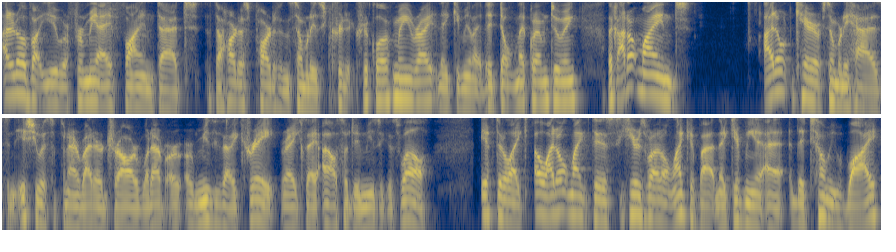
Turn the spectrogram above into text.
I don't know about you, but for me, I find that the hardest part is when somebody's crit- critical of me, right? And they give me like, they don't like what I'm doing. Like, I don't mind, I don't care if somebody has an issue with something I write or draw or whatever, or, or music that I create, right? Because I, I also do music as well. If they're like, oh, I don't like this, here's what I don't like about it, and they give me, a, they tell me why.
